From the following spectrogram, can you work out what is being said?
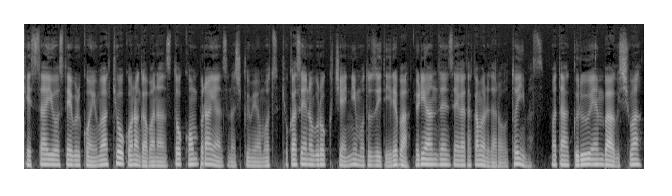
決済用ステーブルコインは強固なガバナンスとコンプライアンスの仕組みを持つ許可制のブロックチェーンに基づいていればより安全性が高まるだろうと言います。また、グルーエンバーグ氏は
